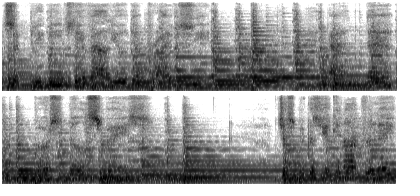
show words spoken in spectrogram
It simply means they value their privacy and their personal space. Just because you cannot relate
